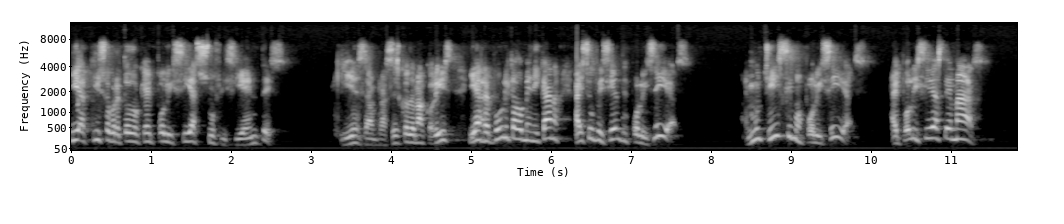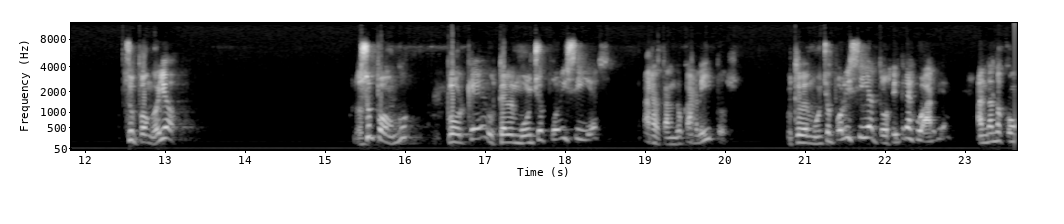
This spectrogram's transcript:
Y aquí sobre todo que hay policías suficientes. Aquí en San Francisco de Macorís y en República Dominicana hay suficientes policías. Hay muchísimos policías. Hay policías de más. Supongo yo. Lo supongo porque usted ve muchos policías arrastrando carritos. Usted ve muchos policías, dos y tres guardias, andando con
